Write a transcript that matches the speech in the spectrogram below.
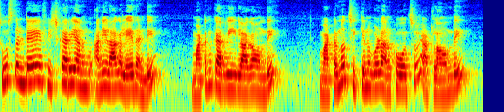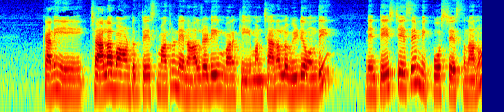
చూస్తుంటే ఫిష్ కర్రీ అను అనేలాగా లేదండి. మటన్ కర్రీ లాగా ఉంది. మటను చికెన్ కూడా అనుకోవచ్చు. అట్లా ఉంది. కానీ చాలా బాగుంటుంది టేస్ట్ మాత్రం. నేను ఆల్రెడీ మనకి మన ఛానల్లో వీడియో ఉంది. నేను టేస్ట్ చేసే మీకు పోస్ట్ చేస్తున్నాను.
